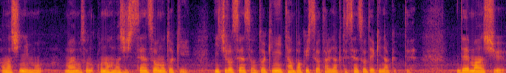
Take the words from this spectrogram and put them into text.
話にも前もそのこの話戦争の時日露戦争の時にタンパク質が足りなくて戦争できなくって。で満州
